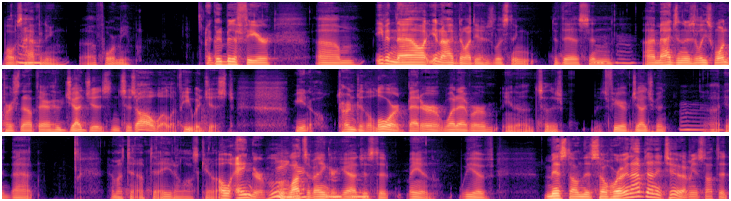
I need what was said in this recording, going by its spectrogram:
what was happening uh, for me. A good bit of fear. Um, even now, you know, I have no idea who's listening to this, and I imagine there's at least one person out there who judges and says, "Oh, well, if he would just, you know, turn to the Lord better or whatever," you know. So there's, there's fear of judgment uh, in that. I'm up to up to eight. I lost count. Oh, anger. Ooh, Anger. Lots of anger. Yeah, just that man. We have missed on this so horrible, and I've done it too. I mean, it's not that.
